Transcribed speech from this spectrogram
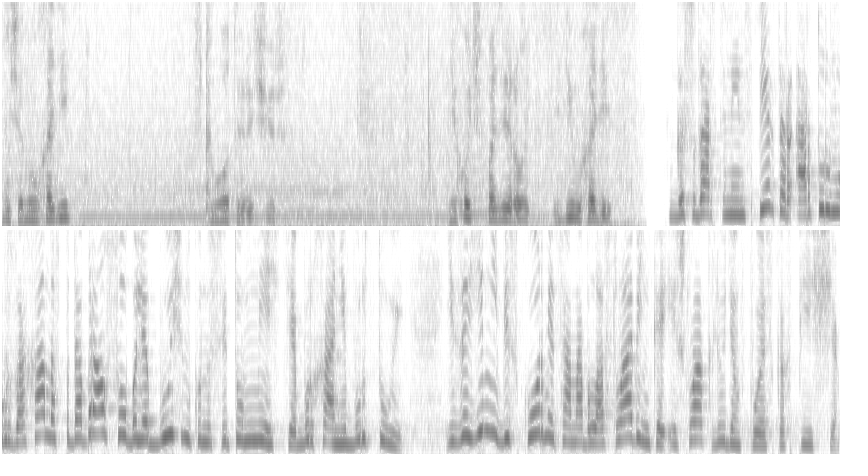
Буся, ну уходи. Что ты рычишь? Не хочешь позировать? Иди выходи. Государственный инспектор Артур Мурзаханов подобрал Соболя бусинку на святом месте, Бурхане Буртуй. Из-за зимней бескормицы она была слабенькая и шла к людям в поисках пищи.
